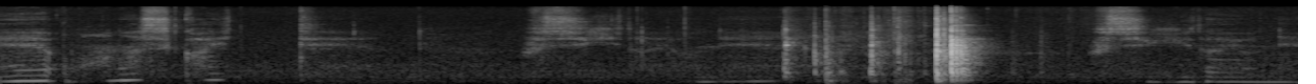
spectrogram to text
ねお話会って不思議だよね。不思議だよね。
